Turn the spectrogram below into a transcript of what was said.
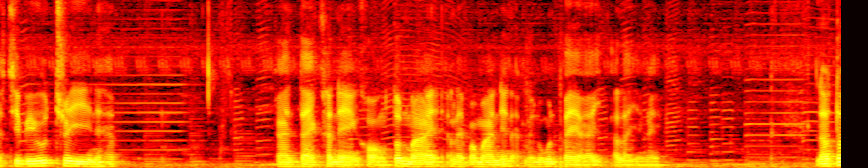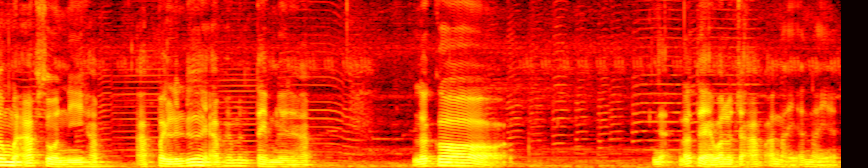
attribute tree นะครับ การแตกแขนงของต้นไม้อะไรประมาณนี้แหละไม่รู้มันแปลอะไรยังไง เราต้องมาอัพโซนนี้ครับ อัพไปเรื่อยๆ อัพให้มันเต็มเลยนะครับ แล้วก็ เนี่ย แล้วแต่ว่าเราจะอัพอันไหนอันไหนอะ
